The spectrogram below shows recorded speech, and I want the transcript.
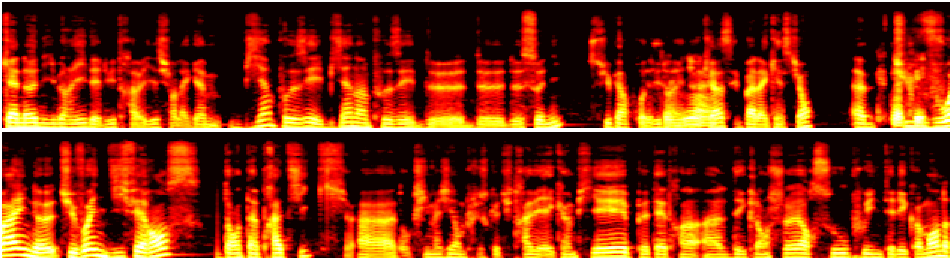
Canon hybride et lui travaillait sur la gamme bien posée et bien imposée de, de, de Sony. Super produit dans les deux cas, c'est pas la question. Euh, tu, vois une, tu vois une différence dans ta pratique euh, Donc j'imagine en plus que tu travailles avec un pied, peut-être un, un, déclencheur souple ou une télécommande.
